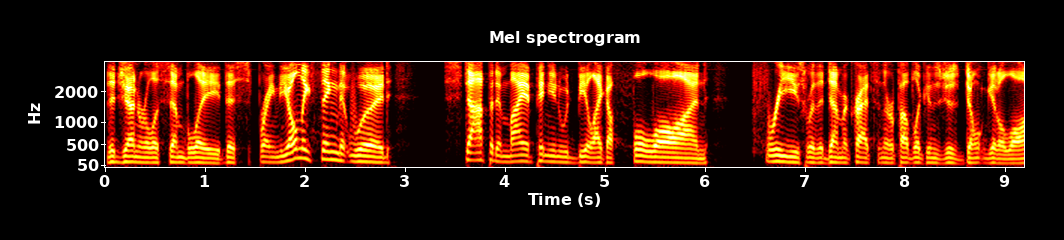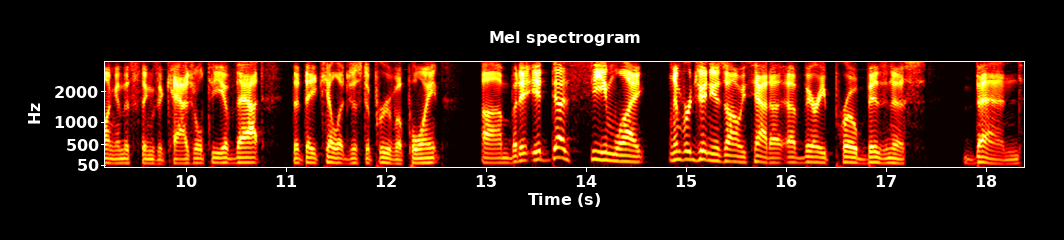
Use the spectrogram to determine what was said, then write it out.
the General Assembly this spring. The only thing that would stop it, in my opinion, would be like a full on freeze where the Democrats and the Republicans just don't get along, and this thing's a casualty of that, that they kill it just to prove a point. Um, but it, it does seem like, and Virginia's always had a, a very pro business bend,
